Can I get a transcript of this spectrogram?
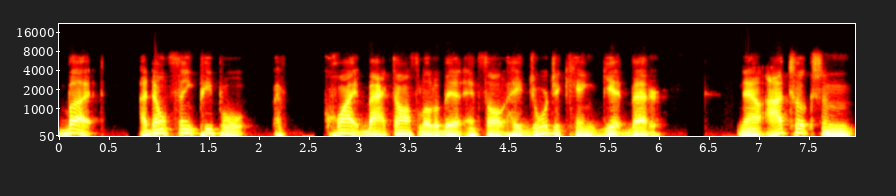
But I don't think people have quite backed off a little bit and thought, hey, Georgia can get better. Now I took some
